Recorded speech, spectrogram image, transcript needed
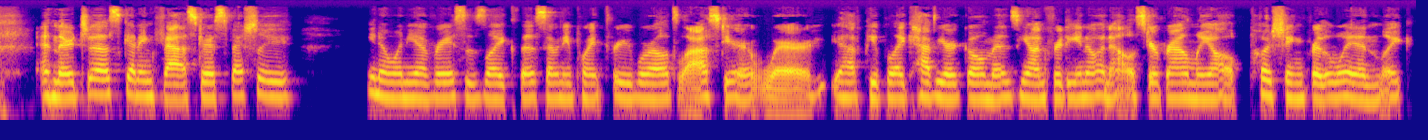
and they're just getting faster, especially you know, when you have races like the 70.3 World last year, where you have people like Javier Gomez, Jan Frodeno, and Alistair Brownlee all pushing for the win, like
